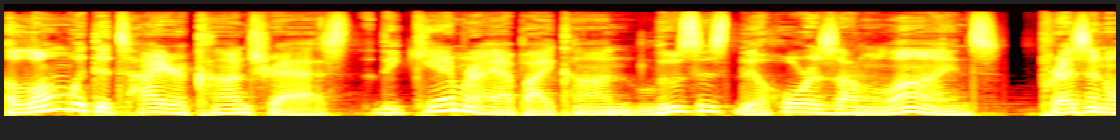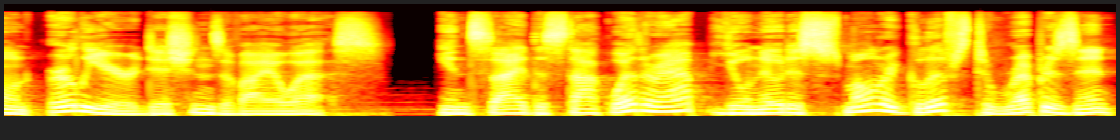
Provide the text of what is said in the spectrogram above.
Along with its higher contrast, the camera app icon loses the horizontal lines present on earlier editions of iOS. Inside the stock weather app, you'll notice smaller glyphs to represent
